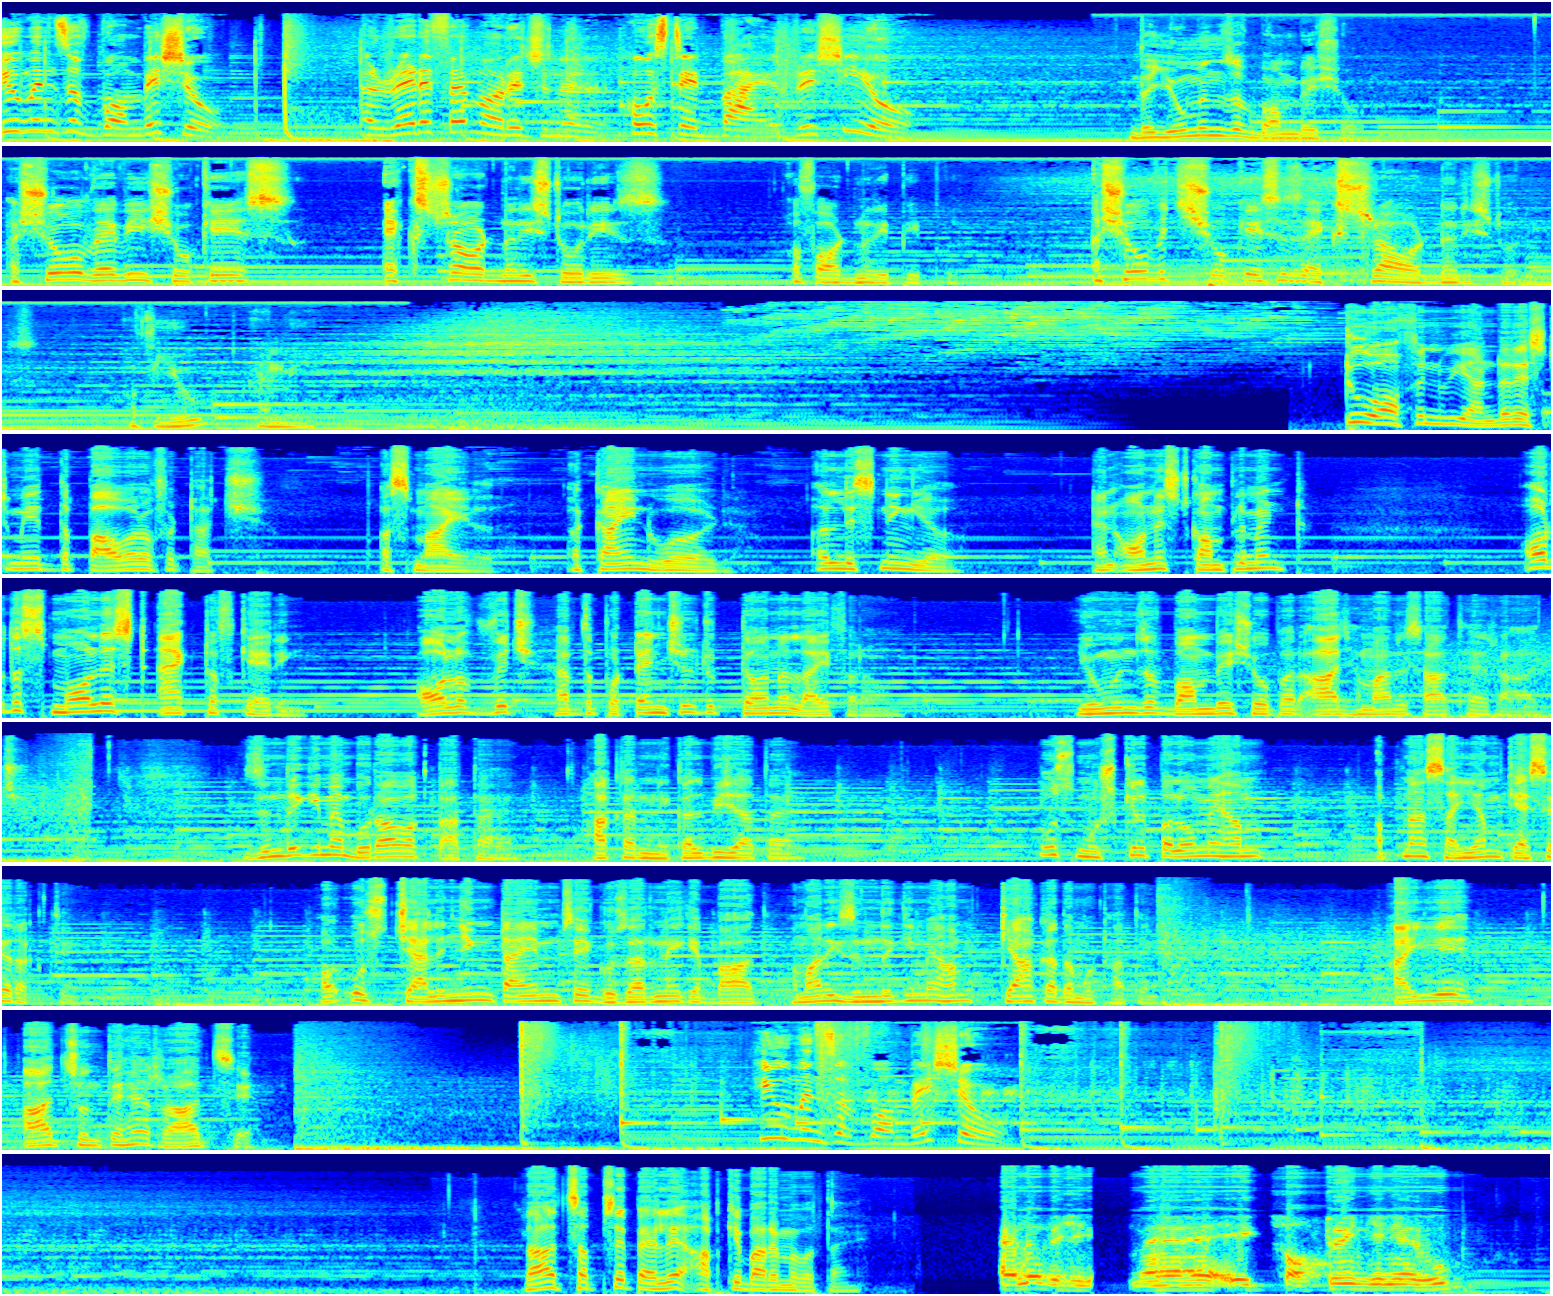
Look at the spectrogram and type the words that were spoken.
Humans of Bombay Show, a Red FM original hosted by Rishi O. The Humans of Bombay Show, a show where we showcase extraordinary stories of ordinary people. A show which showcases extraordinary stories of you and me. Too often we underestimate the power of a touch, a smile, a kind word, a listening ear, an honest compliment, or the smallest act of caring, all of which have the potential to turn a life around. Humans of Bombay show पर आज हमारे साथ है राज। ज़िंदगी में बुरा वक्त आता है आकर निकल भी जाता है। उस मुश्किल पलों में हम अपना संयम कैसे रखते हैं? और उस चैलेंजिंग टाइम से गुजरने के बाद हमारी ज़िंदगी में हम क्या कदम उठाते हैं? आइए आज सुनते हैं राज से। Humans of Bombay Show. राज, सबसे पहले आपके बारे में बताएँ। हेलो ऋषि मैं एक सॉफ्टवेयर इंजीनियर हूँ।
